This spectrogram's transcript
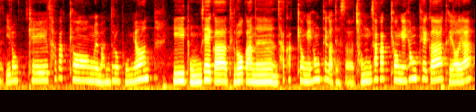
자, 이렇게 사각형을 만들어 보면 이 동세가 들어가는 사각형의 형태가 됐어요. 정사각형의 형태가 되어야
